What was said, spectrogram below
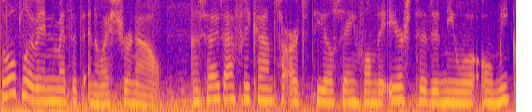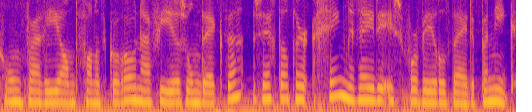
Lot Lewin met het NOS Journaal. Een Zuid-Afrikaanse arts die als een van de eerste de nieuwe Omicron-variant van het coronavirus ontdekte... zegt dat er geen reden is voor wereldwijde paniek.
